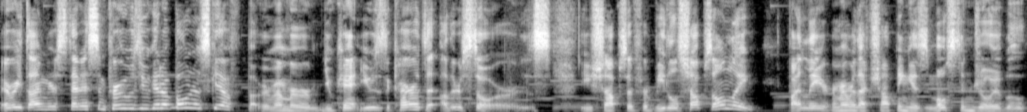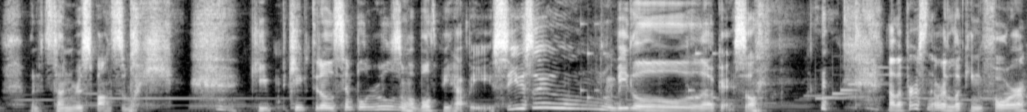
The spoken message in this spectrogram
Every time your status improves, you get a bonus gift. But remember, you can't use the cards at other stores. These shops are for Beedle's shops only. Finally, remember that shopping is most enjoyable when it's done responsibly. keep keep to those simple rules and we'll both be happy. See you soon, Beedle! Okay, so... now the person that we're looking for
